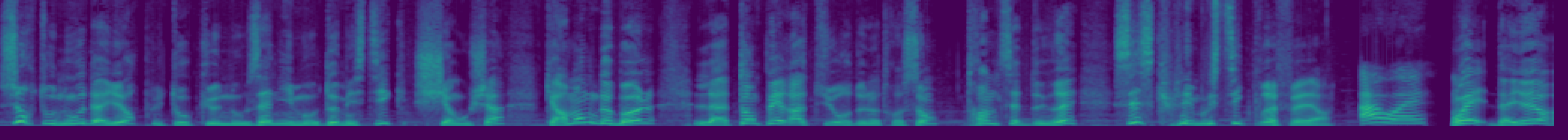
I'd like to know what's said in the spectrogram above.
Surtout nous d'ailleurs, plutôt que nos animaux domestiques, chiens ou chats, car manque de bol, la température de notre sang, 37 degrés, c'est ce que les moustiques préfèrent. Ah ouais Ouais, d'ailleurs,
